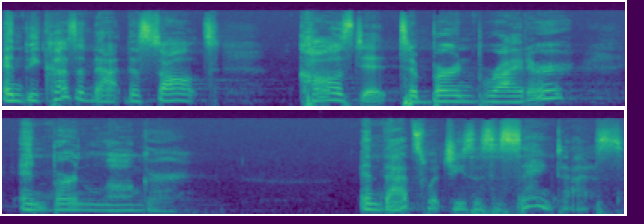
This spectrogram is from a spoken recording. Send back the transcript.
And because of that, the salt caused it to burn brighter and burn longer. And that's what Jesus is saying to us.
